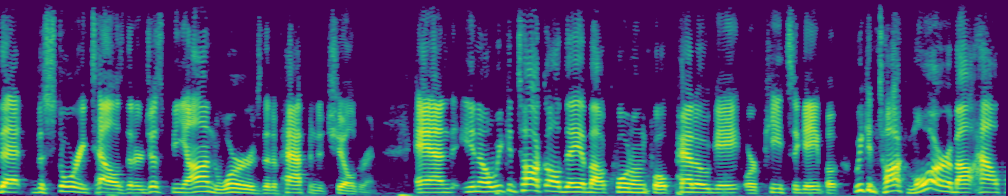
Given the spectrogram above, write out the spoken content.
that the story tells that are just beyond words that have happened to children. And, you know, we could talk all day about quote unquote pedogate or pizzagate, but we can talk more about how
